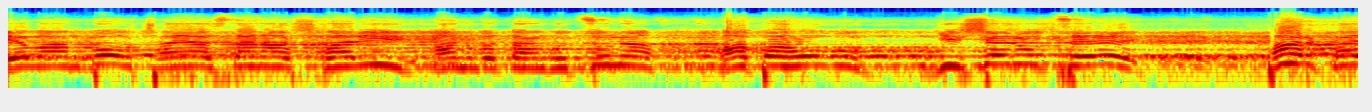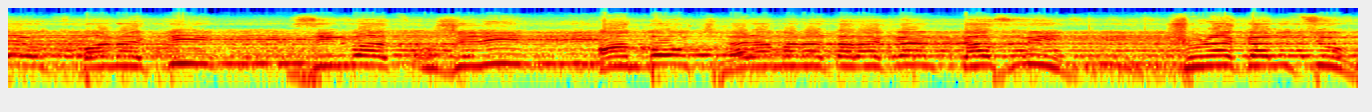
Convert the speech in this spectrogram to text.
եւ ամբողջ Հայաստան աշխարի անվտանգությունը ապահովում. Գիշերու ցերեկ Փարքայոց բանակի զինված ուժերին ամբողջ հրամանատարական կազմին շնորհակալություն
